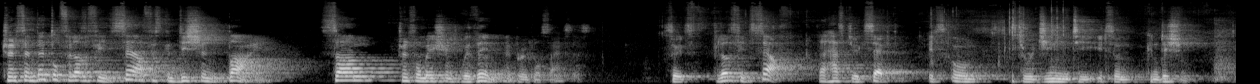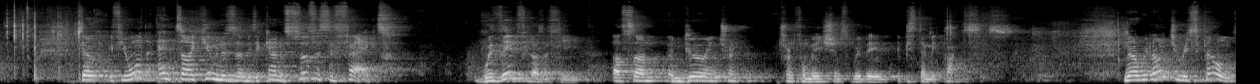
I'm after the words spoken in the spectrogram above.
transcendental philosophy itself is conditioned by some transformations within empirical sciences. So it's philosophy itself that has to accept its own heterogeneity, its own condition. So if you want, anti-humanism is a kind of surface effect within philosophy of some ongoing tra- transformations within epistemic practices. Now we like to respond,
